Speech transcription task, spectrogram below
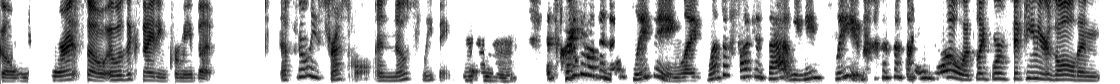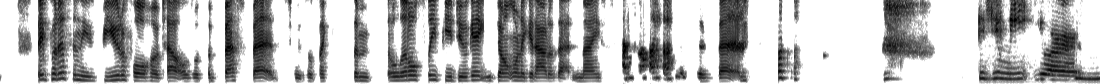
going for it. So it was exciting for me, but definitely stressful and no sleeping. Mm-hmm. It's crazy about the no sleeping. Like, what the fuck is that? We need sleep. I know. It's like we're 15 years old and they put us in these beautiful hotels with the best beds too. So it's like the, the little sleep you do get, you don't want to get out of that nice bed. Did you meet your mm-hmm.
